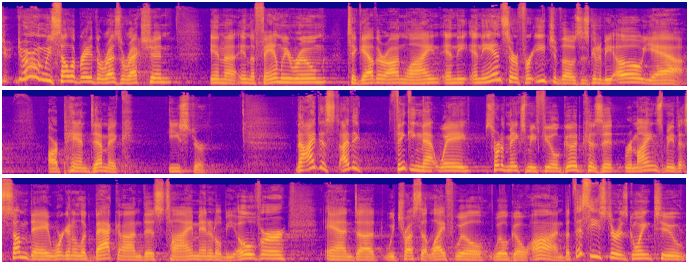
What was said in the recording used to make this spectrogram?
Do you remember when we celebrated the resurrection in, a, in the family room together online? And the, and the answer for each of those is going to be oh, yeah, our pandemic Easter. Now, I just, I think thinking that way sort of makes me feel good because it reminds me that someday we're going to look back on this time and it'll be over and uh, we trust that life will, will go on. But this Easter is going to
